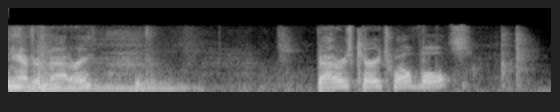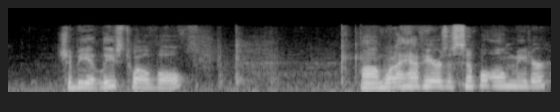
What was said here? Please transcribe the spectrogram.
And you have your battery. Batteries carry 12 volts. Should be at least 12 volts. Um, what I have here is a simple ohm meter,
